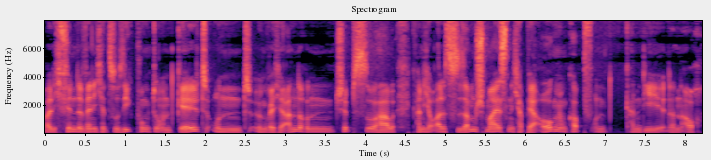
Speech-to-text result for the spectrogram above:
weil ich finde, wenn ich jetzt so Siegpunkte und Geld und irgendwelche anderen Chips so habe, kann ich auch alles zusammenschmeißen. Ich habe ja Augen im Kopf und kann die dann auch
